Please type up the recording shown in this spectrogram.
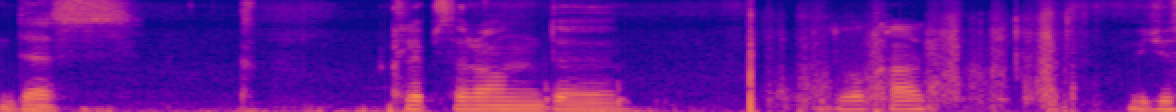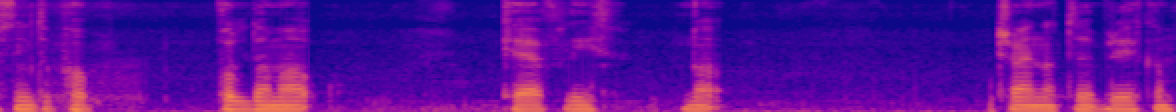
there's clips around the door card. We just need to pop, pull them out carefully not try not to break them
